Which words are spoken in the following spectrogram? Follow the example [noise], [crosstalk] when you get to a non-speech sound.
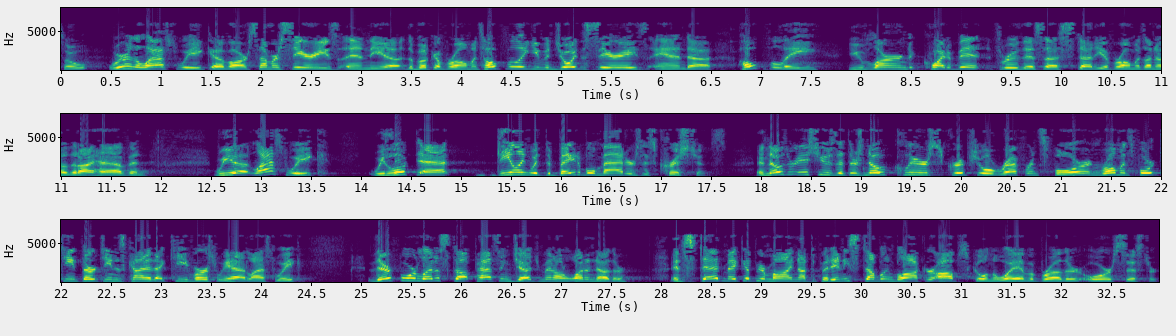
So we're in the last week of our summer series in the uh, the book of Romans. Hopefully you've enjoyed the series, and uh, hopefully you've learned quite a bit through this uh, study of Romans. I know that I have. And we uh, last week we looked at dealing with debatable matters as Christians. And those are issues that there's no clear scriptural reference for. And Romans 14:13 is kind of that key verse we had last week. Therefore, let us stop passing judgment on one another. Instead, make up your mind not to put any stumbling block or obstacle in the way of a brother or sister.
